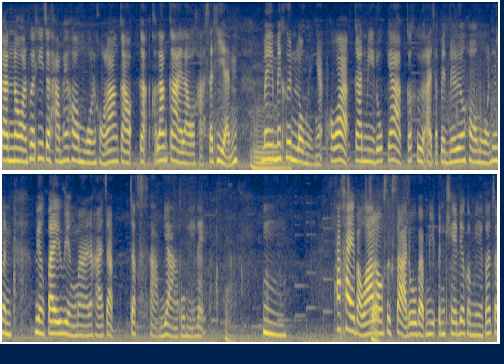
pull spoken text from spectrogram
การนอนเพื่อที่จะทำให้ฮอร์โมนของร่างกายร่างกายเราอะค่ะเสถียรอืไม่ไม่ขึ้นลงอย่างเงี้ยเพราะว่าการมีลูกยากก็คืออาจจะเป็นในเรื่องฮอร์โมนที่มันเหวี่ยงไปเหวี่ยงมานะคะ จากจากสามอย่างตรงนี้เลยอืม ถ้าใครแบบว่าใช่ลองศึกษาดูแบบมีเป็นเคสเดียวกับเมียก็จะ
